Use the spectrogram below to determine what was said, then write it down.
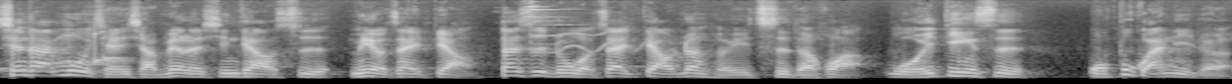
现在目前小朋友的心跳是没有再掉，但是如果再掉任何一次的话，我一定是我不管你的。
